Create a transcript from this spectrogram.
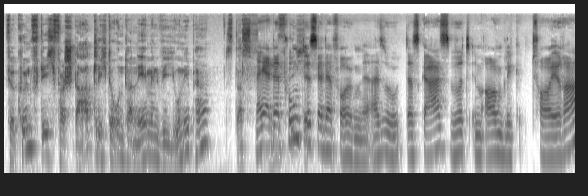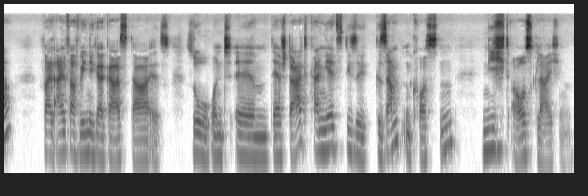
für künftig verstaatlichte Unternehmen wie Uniper? Ist das naja, der Punkt ist ja der folgende. Also das Gas wird im Augenblick teurer, weil einfach weniger Gas da ist. So, und ähm, der Staat kann jetzt diese gesamten Kosten nicht ausgleichen.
